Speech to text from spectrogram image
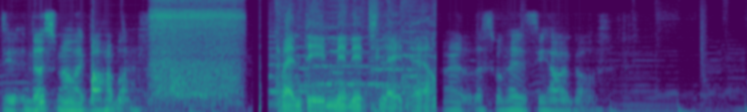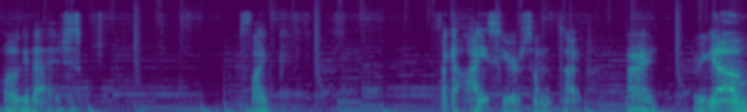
See, It does smell like Baja Blast. 20 minutes later. Alright, let's go ahead and see how it goes. Oh, look at that. It's just. It's like. It's like an icy or some type. Alright, here we go.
